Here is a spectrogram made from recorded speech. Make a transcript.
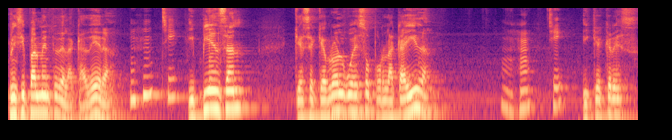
principalmente de la cadera, y piensan que se quebró el hueso por la caída. sí. ¿Y qué crees?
